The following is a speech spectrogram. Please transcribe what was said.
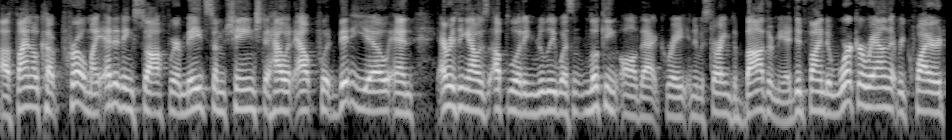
uh, Final Cut Pro, my editing software, made some change to how it output video, and everything I was uploading really wasn't looking all that great, and it was starting to bother me. I did find a workaround that required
